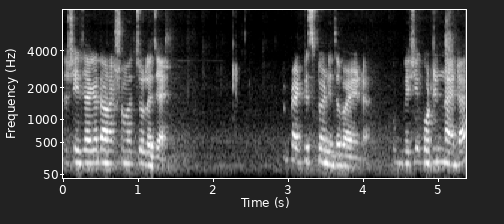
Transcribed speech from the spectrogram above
তো সেই জায়গাটা অনেক সময় চলে যায়। প্র্যাকটিস করে নিতে পারি এটা। খুব বেশি কঠিন না এটা।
